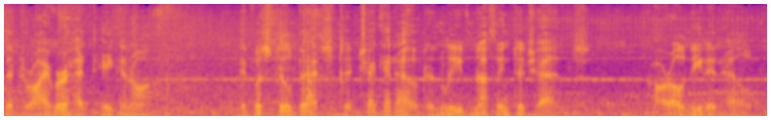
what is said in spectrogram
The driver had taken off. It was still best to check it out and leave nothing to chance. Carl needed help.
